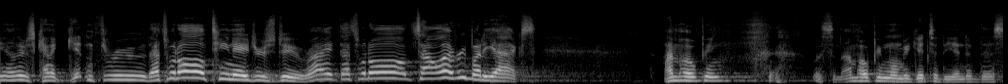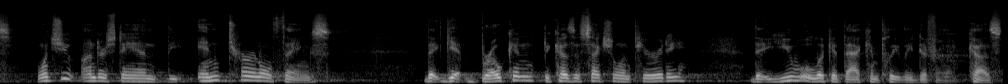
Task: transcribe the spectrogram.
you know, they're just kind of getting through. That's what all teenagers do, right? That's what all, that's how everybody acts. I'm hoping, listen, I'm hoping when we get to the end of this, once you understand the internal things that get broken because of sexual impurity, that you will look at that completely differently. Because,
